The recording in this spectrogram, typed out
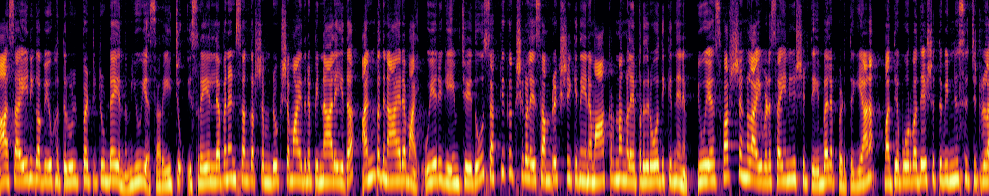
ആ സൈനിക വ്യൂഹത്തിൽ ഉൾപ്പെട്ടിട്ടുണ്ട് എന്നും യു എസ് അറിയിച്ചു. ഇസ്രയേൽ ലെബനൻ സംഘർഷം രൂക്ഷമായതിന് പിന്നാലെ ഇത് അൻപതിനായിരമായി ഉയരുകയും ചെയ്തു. സഖ്യകക്ഷികളെ സംരക്ഷിക്കുന്നതിനും ആക്രമണങ്ങളെ പ്രതിരോധിക്കുന്നതിനും യു എസ് വർഷങ്ങളായി ഇവിടെ സൈനിക ശക്തി ബലപ്പെടുത്തുകയാണ്. മധ്യപൂർവദേശത്ത് വിന്യസിച്ചിട്ടുള്ള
